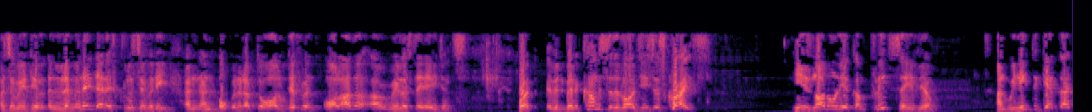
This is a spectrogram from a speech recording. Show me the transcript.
and so we had to eliminate that exclusivity and, and open it up to all different, all other uh, real estate agents. But when it comes to the Lord Jesus Christ, He is not only a complete Savior, and we need to get that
